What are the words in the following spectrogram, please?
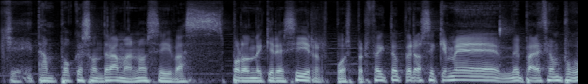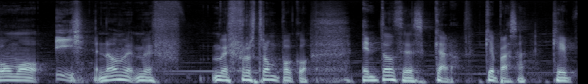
que tampoco es un drama, ¿no? Si vas por donde quieres ir, pues perfecto, pero sí que me, me parece un poco como... ¿no? Me, me, me, frustró un poco. Entonces, claro, ¿qué pasa? Que,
